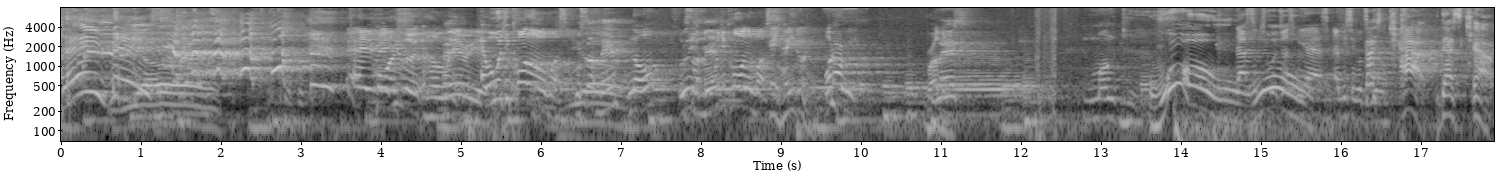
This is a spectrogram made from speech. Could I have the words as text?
Hey man, you look hilarious. Hey, what would you call all of us? What's up, man? No. What, would- up, what would you call all of us? Hey, how you doing? What are we? Brothers. Monkey. Whoa! That's what you address me as every single time. That's cap. That's cap.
